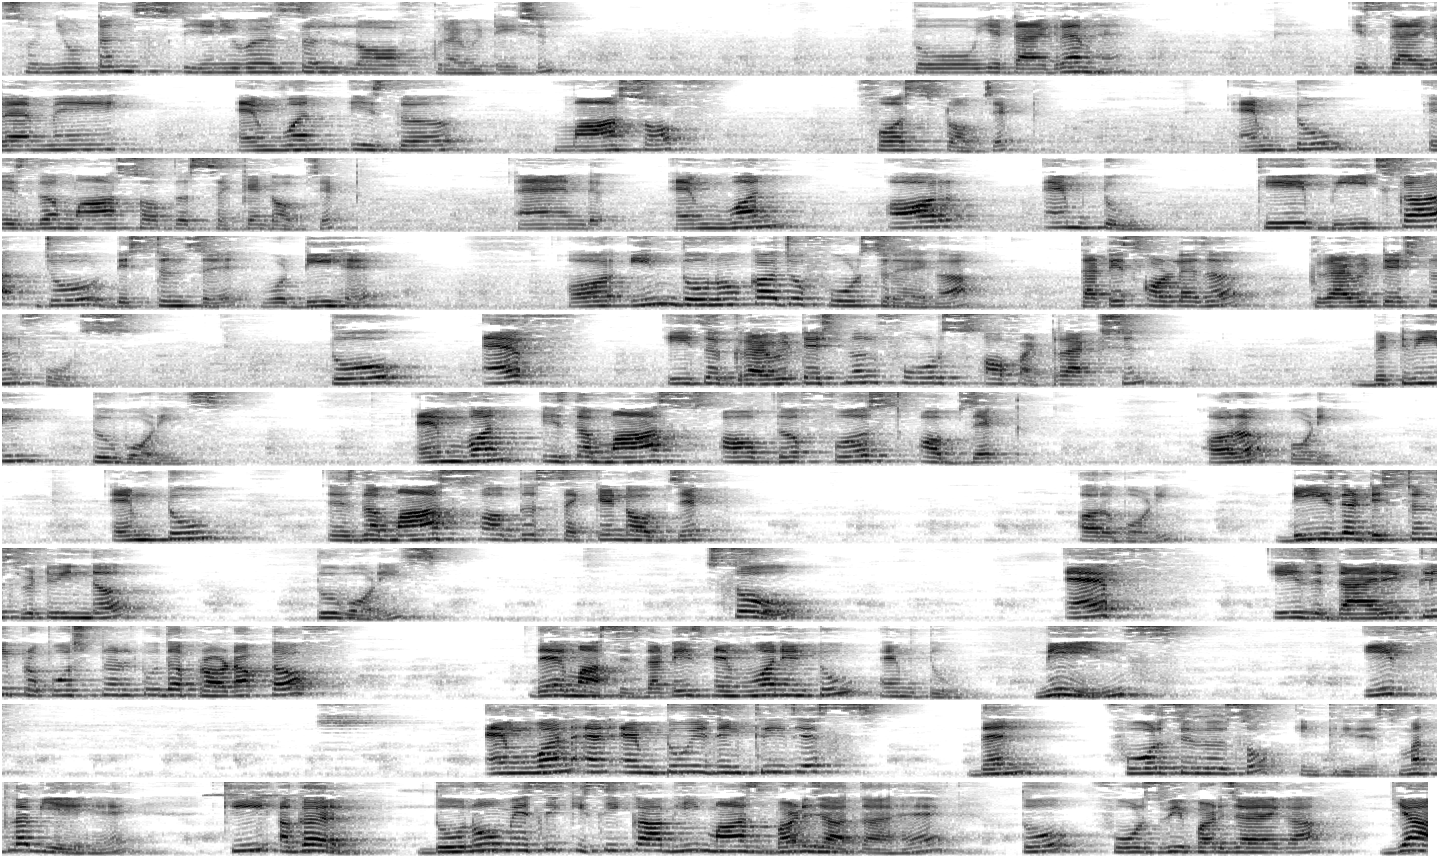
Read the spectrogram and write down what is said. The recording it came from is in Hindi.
So Newton's universal law of gravitation तो ये डायग्राम है। इस डायग्राम में m1 is the mass of first object m2 is the mass of the second object. And m1 और m2 के बीच का जो डिस्टेंस है, वो d है। और इन दोनों का जो फोर्स रहेगा that is called as a gravitational force तो F is a gravitational force of attraction between two bodies M one is the mass of the first object और a body M two is the mass of the second object or a body. D is the distance between the two bodies. So, F is directly proportional to the product of their masses that is m1 into m2 means if m1 and m2 is increases then force is also increases मतलब ये है कि अगर दोनों में से किसी का भी मास बढ़ जाता है तो फोर्स भी बढ़ जाएगा। या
